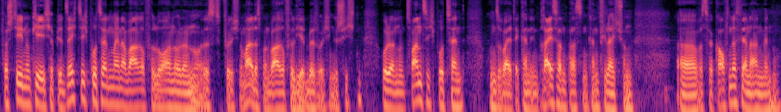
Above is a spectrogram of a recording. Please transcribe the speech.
verstehen, okay, ich habe jetzt 60 Prozent meiner Ware verloren oder nur, das ist völlig normal, dass man Ware verliert bei solchen Geschichten, oder nur 20 Prozent und so weiter. Kann den Preis anpassen, kann vielleicht schon äh, was verkaufen. Das wäre eine Anwendung.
